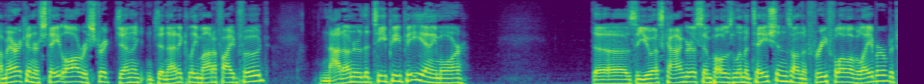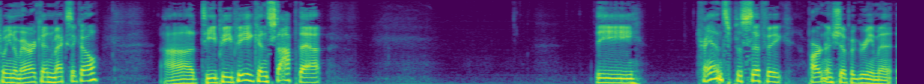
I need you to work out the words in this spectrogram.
American or state law restrict gen- genetically modified food? Not under the TPP anymore. Does the U.S. Congress impose limitations on the free flow of labor between America and Mexico? Uh, TPP can stop that. The Trans Pacific Partnership Agreement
